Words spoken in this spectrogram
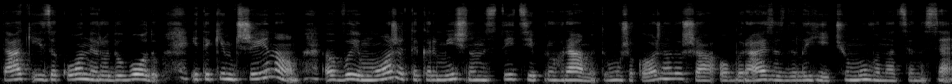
так, і закони родоводу. І таким чином ви можете кармічно нести ці програми, тому що кожна душа обирає заздалегідь, чому вона це несе.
